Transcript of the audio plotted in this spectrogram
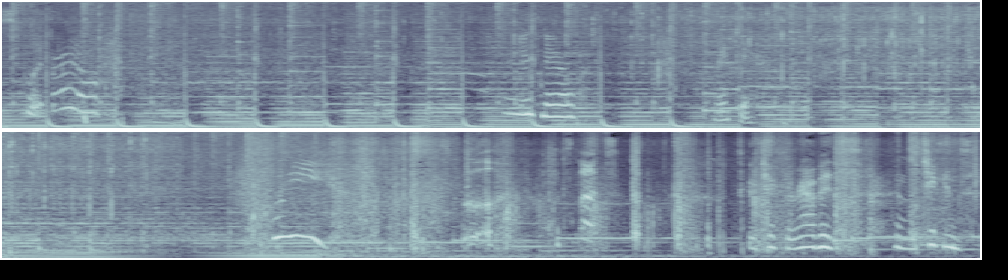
Split right off. It is now right there. Rabbits and the chickens.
